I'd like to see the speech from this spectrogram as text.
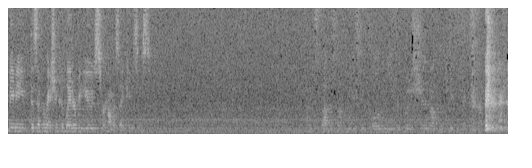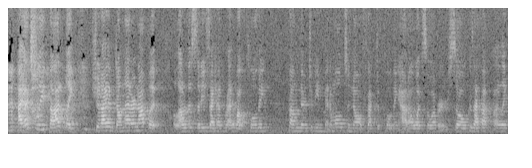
maybe this information could later be used for homicide cases. I just thought of something, you said clothing, you could put a shirt on the pig next time. I actually thought, like, should I have done that or not? But a lot of the studies I had read about clothing found there to be minimal to no effect of clothing at all whatsoever. So, because I thought, I, like,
